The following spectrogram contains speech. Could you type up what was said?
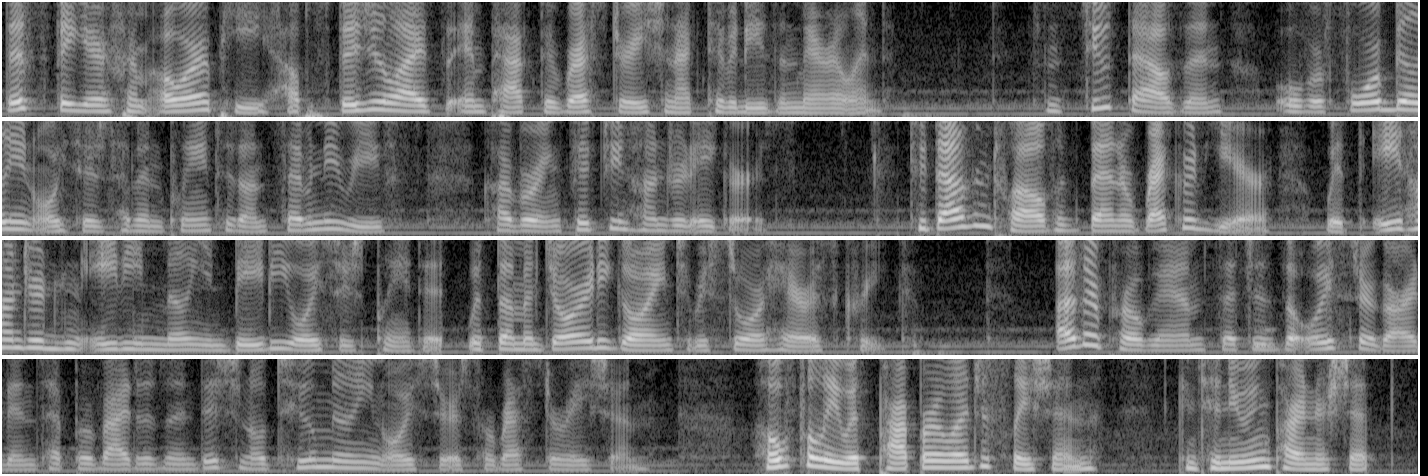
This figure from ORP helps visualize the impact of restoration activities in Maryland. Since 2000, over 4 billion oysters have been planted on 70 reefs covering 1,500 acres. 2012 has been a record year with 880 million baby oysters planted, with the majority going to restore Harris Creek. Other programs, such as the Oyster Gardens, have provided an additional 2 million oysters for restoration. Hopefully, with proper legislation, continuing partnerships,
